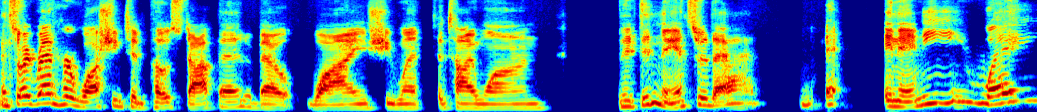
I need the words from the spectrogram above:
and so I read her Washington Post op ed about why she went to Taiwan, and it didn't answer that in any way.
